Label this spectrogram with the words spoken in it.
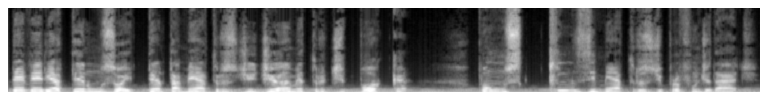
Deveria ter uns 80 metros de diâmetro de boca por uns 15 metros de profundidade.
